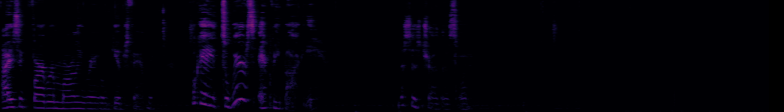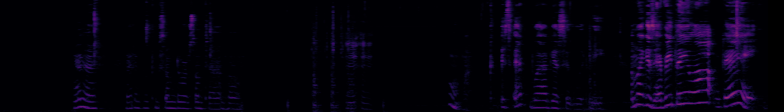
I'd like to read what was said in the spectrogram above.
Isaac Farber, Marley Rangel, Gibbs family. Okay, so where's everybody? Let's just try this one. Yeah, gotta go through some door sometime, huh? Mm-mm. Oh my, is that, well, I guess it would be. I'm like, is everything locked? Dang.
